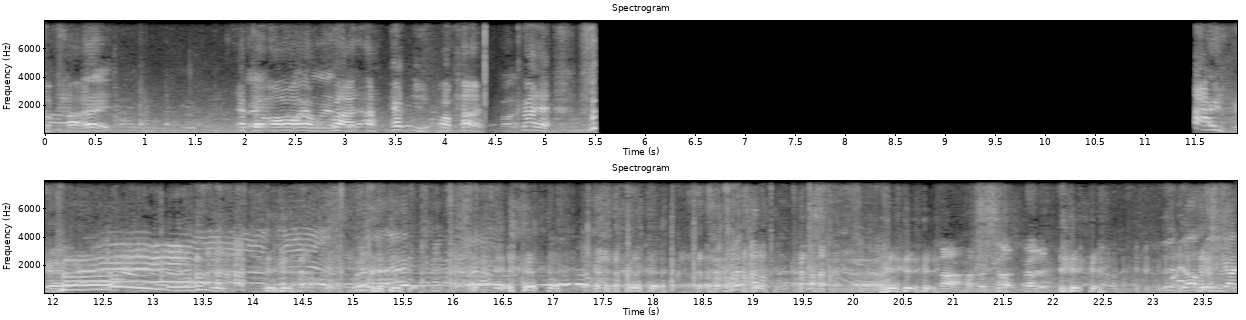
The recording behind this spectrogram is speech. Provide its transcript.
okay. Hey. If Hey, they're all final right, answer. I hit you. Okay. Fine. Ready. Hey. Nah, it's not better. Good job, this guy.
